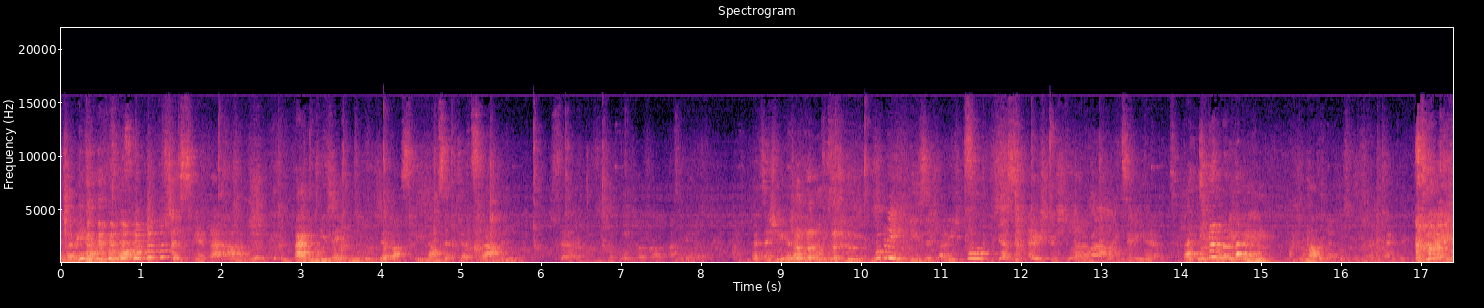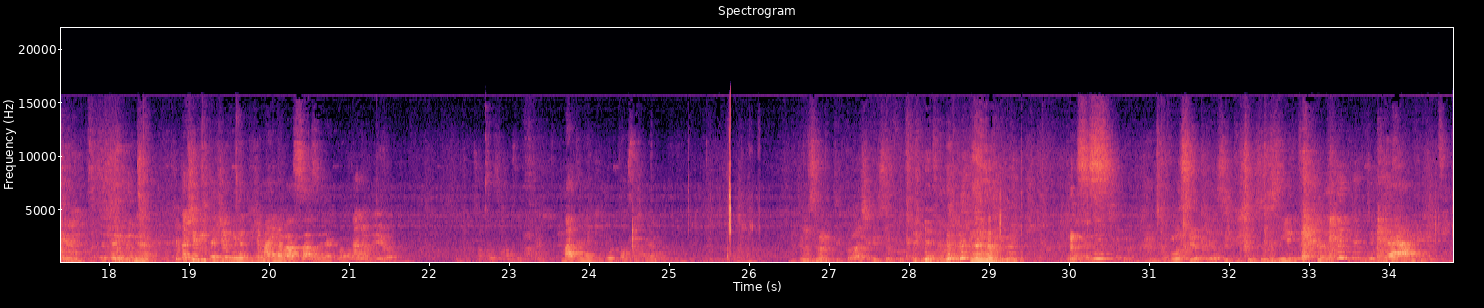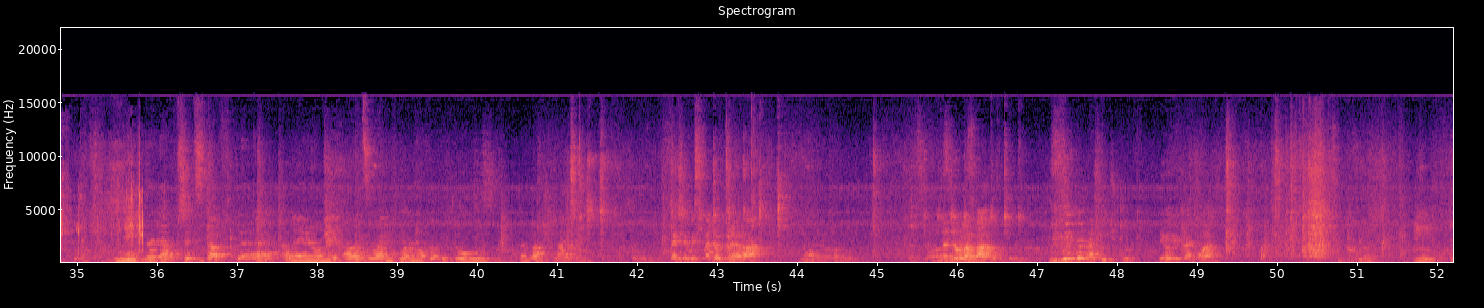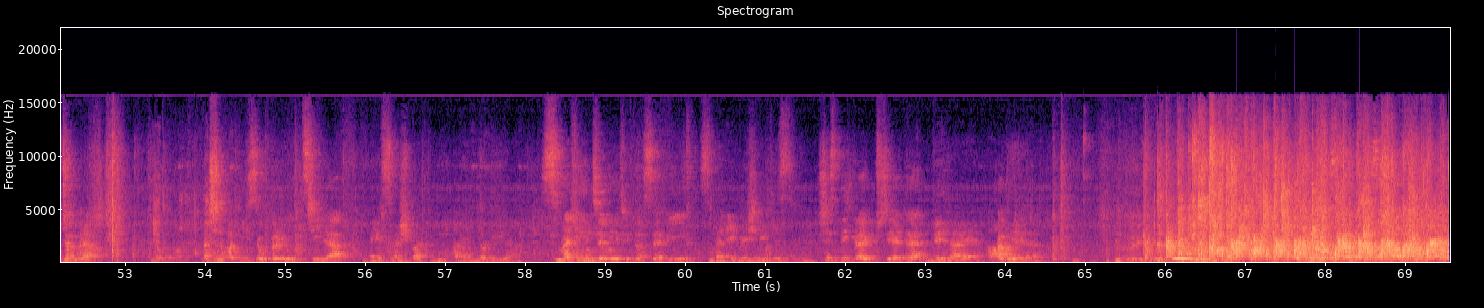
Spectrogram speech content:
Chcete vyhrát, jo? Přesně tak. A tak mi řekni třeba s tím, tam se představ. Jsem chceš vyhrát? Dobrý, ty jsi Eliško. Já jsem Eliška Šilerová a chci vyhrát. Taky chcete vyhrát. Máte nějakou skupinu, tak chcete vyhrát. Takže víte, že, vy, že mají na vás sázet, jako? Ano, jo. Máte nějaký dotaz na mě? Ty prášky jsem potřeboval. Světlo, já si píšu Tak. Mě teda představte, a nejenom my, ale celá mi kapitolu, ten váš kraj. Takže my jsme doprava. No, Jsme doleva. Vašičku. Jo, i takhle. Doprava. Naše vlaky jsou první třída. Nejsme špatní a není to bída. Jsme inženýři, to se ví. Jsme nejbliž vítězství. Šestý kraj přijede Vyhraje a a odjede.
